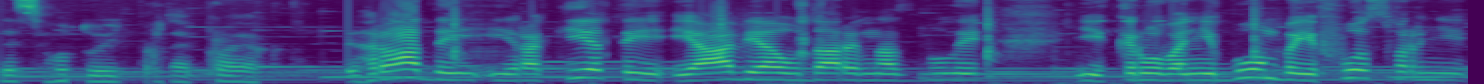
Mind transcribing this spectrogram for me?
Десь готують про те проєкт. Гради, і ракети, і авіаудари в нас були, і керовані бомби, і фосфорні.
